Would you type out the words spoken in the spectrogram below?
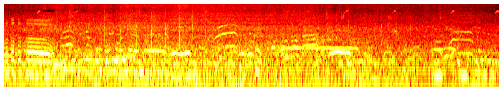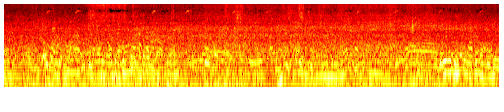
たたたう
